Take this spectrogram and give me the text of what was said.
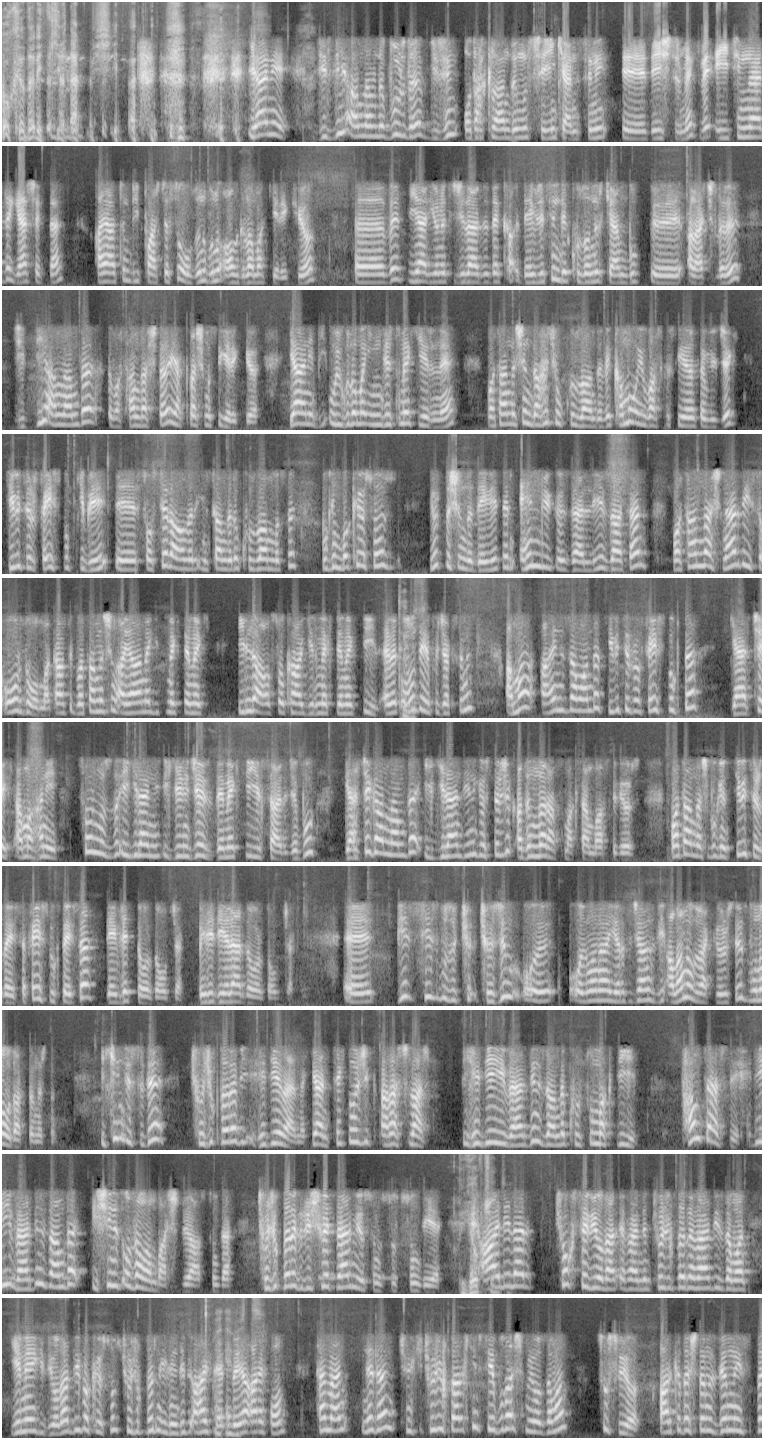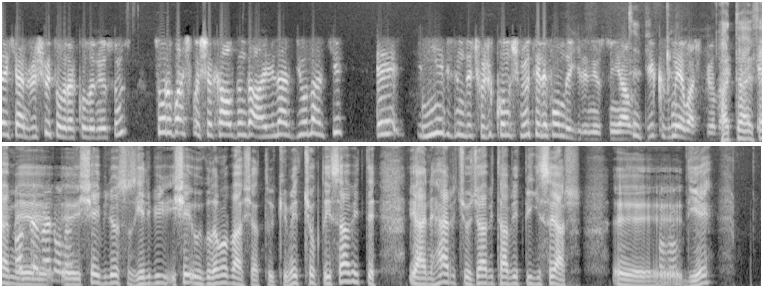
o kadar etkilenmiş. yani ciddi anlamda burada bizim odaklandığımız şeyin kendisini e, değiştirmek ve eğitimlerde gerçekten hayatın bir parçası olduğunu bunu algılamak gerekiyor. Ee, ve diğer yöneticilerde de devletin de kullanırken bu e, araçları ciddi anlamda vatandaşlara yaklaşması gerekiyor. Yani bir uygulama indirtmek yerine vatandaşın daha çok kullandığı ve kamuoyu baskısı yaratabilecek Twitter, Facebook gibi e, sosyal ağları insanların kullanması bugün bakıyorsunuz yurt dışında devletlerin en büyük özelliği zaten vatandaş neredeyse orada olmak. Artık vatandaşın ayağına gitmek demek illa al sokağa girmek demek değil. Evet onu da yapacaksınız ama aynı zamanda Twitter ve Facebook'ta gerçek ama hani sorunuzla ilgilen, ilgileneceğiz demek değil sadece bu. Gerçek anlamda ilgilendiğini gösterecek adımlar atmaktan bahsediyoruz. Vatandaş bugün Twitter'daysa, Facebook'taysa devlet de orada olacak. Belediyeler de orada olacak. Ee, biz siz bu çözüm olana yaratacağınız bir alan olarak görürseniz buna odaklanırsınız. İkincisi de çocuklara bir hediye vermek. Yani teknolojik araçlar bir hediyeyi verdiğiniz anda kurtulmak değil. Tam tersi hediyeyi verdiğiniz anda işiniz o zaman başlıyor aslında. Çocuklara bir rüşvet vermiyorsunuz tutsun diye. Yok çünkü- aileler çok seviyorlar efendim çocuklarına verdiği zaman yemeğe gidiyorlar. Bir bakıyorsunuz çocukların elinde bir iPad Evet. veya iPhone. Hemen neden? Çünkü çocuklar kimseye bulaşmıyor o zaman susuyor. Arkadaşlarınız yanınızdayken rüşvet olarak kullanıyorsunuz. Sonra baş başa kaldığında aileler diyorlar ki e, niye bizimle çocuk konuşmuyor telefonla ilgileniyorsun yavrum Tabii. diye kızmaya başlıyorlar. Hatta efendim e, ona- e, şey biliyorsunuz yeni bir şey uygulama başlattı hükümet çok da isabetli. Yani her çocuğa bir tablet bilgisayar e, diye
